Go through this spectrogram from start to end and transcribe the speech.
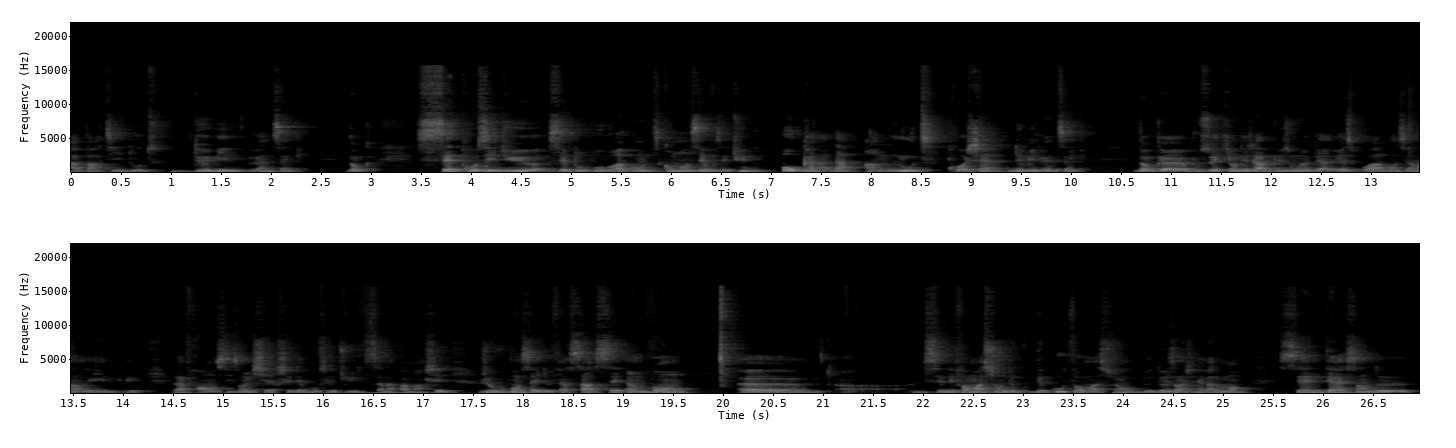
à partir d'août 2025. Donc, cette procédure, c'est pour pouvoir commencer vos études au Canada en août prochain 2025. Donc, euh, pour ceux qui ont déjà plus ou moins perdu espoir concernant la France, ils ont cherché des bourses études, ça n'a pas marché. Je vous conseille de faire ça. C'est un bon, euh, c'est des formations, de, cours de formation de deux ans généralement. C'est intéressant de,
